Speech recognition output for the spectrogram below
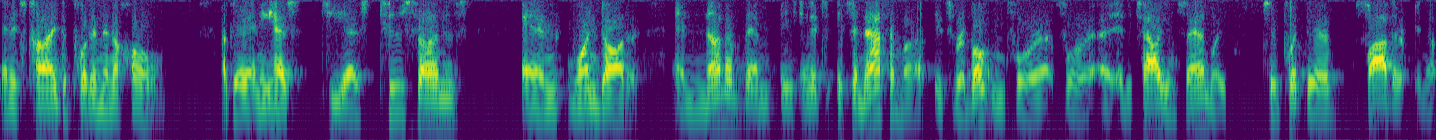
and it's time to put him in a home. Okay, and he has he has two sons and one daughter, and none of them. And it's it's anathema. It's verboten for for a, an Italian family to put their father in a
